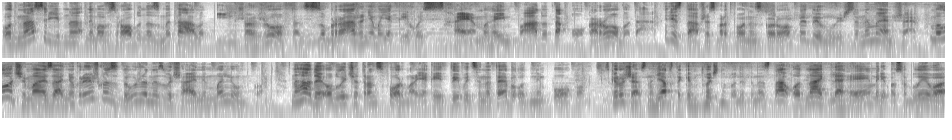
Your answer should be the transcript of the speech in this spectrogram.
Одна срібна, немов зроблена з металу, інша жовта з зображеннями якихось схем, геймпаду та ока робота. Діставши смартфони з коробки, дивуєшся не менше. Молодший має задню кришку з дуже незвичайним малюнком. Нагадує обличчя трансформер, який дивиться на тебе одним оком. Скажу чесно, я б з таким точно ходити не став, однак для геймерів, особливо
